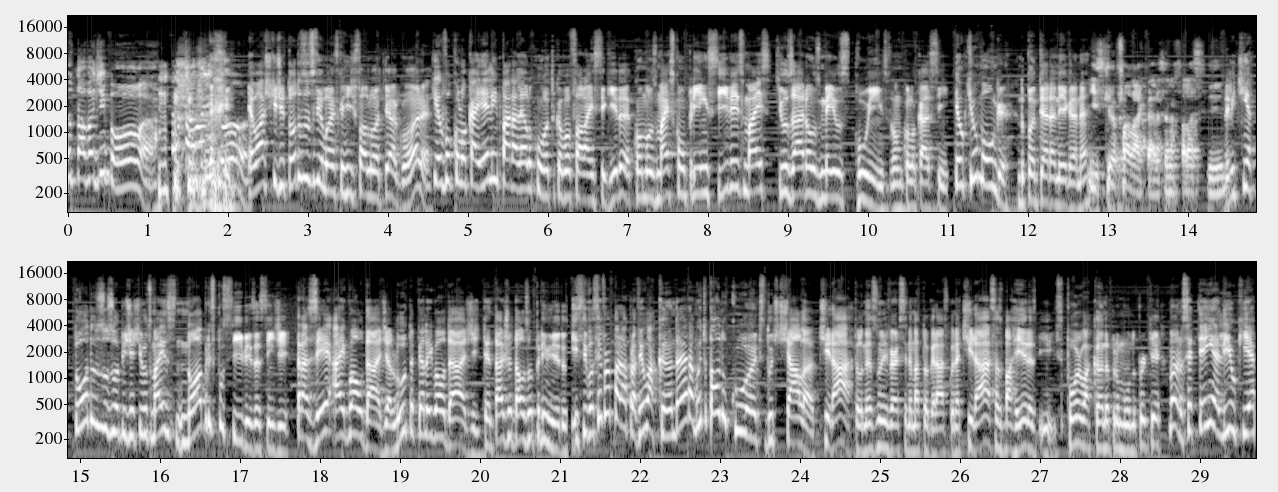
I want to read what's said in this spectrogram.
eu tava de boa. Eu tava de boa. Eu acho que de todos os vilões que a gente falou até agora, que eu vou colocar ele em paralelo com outro que eu vou falar em seguida, como os mais compreensíveis, mas que usaram os meios ruins, vamos colocar assim. Tem o Killmonger, do Pantera Negra, né? Isso que eu ia falar, cara, se eu não falasse dele. Ele tinha todos os objetivos mais nobres possíveis, assim, de trazer a igualdade, a luta pela igualdade, de tentar ajudar os oprimidos. E se você for parar pra ver, o Wakanda era muito pau no cu antes do T'Challa tirar, pelo menos no universo cinematográfico, né? Tirar essas barreiras e expor o Wakanda pro mundo. Porque, mano, você tem ali o que é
